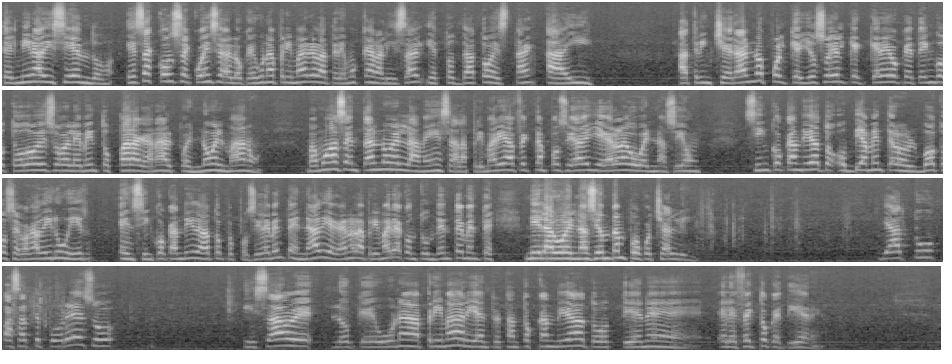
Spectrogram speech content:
Termina diciendo, esas consecuencias de lo que es una primaria la tenemos que analizar y estos datos están ahí. Atrincherarnos porque yo soy el que creo que tengo todos esos elementos para ganar. Pues no, hermano. Vamos a sentarnos en la mesa. Las primarias afectan posibilidades de llegar a la gobernación. Cinco candidatos, obviamente los votos se van a diluir en cinco candidatos, pues posiblemente nadie gana la primaria contundentemente, ni la gobernación tampoco, Charlie. Ya tú pasaste por eso y sabes lo que una primaria entre tantos candidatos tiene el efecto que tiene.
